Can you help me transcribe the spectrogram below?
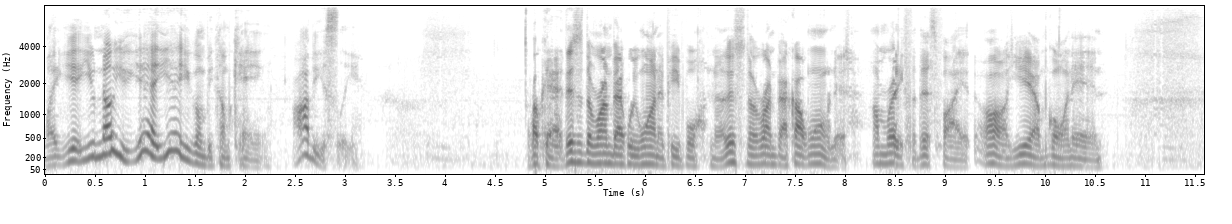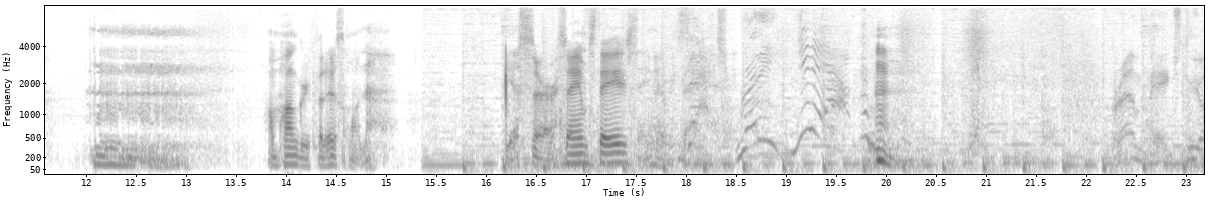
Like, yeah, you know you yeah, yeah, you're going to become king, obviously. Okay, this is the run back we wanted, people. No, this is the run back I wanted. I'm ready for this fight. Oh, yeah, I'm going in. Hmm. I'm hungry for this one. Yes, sir. Same stage, same everything. Zatch, ready? Yeah. Rampage to your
